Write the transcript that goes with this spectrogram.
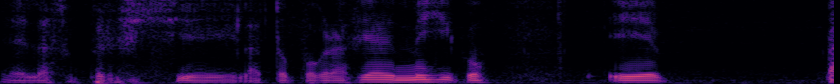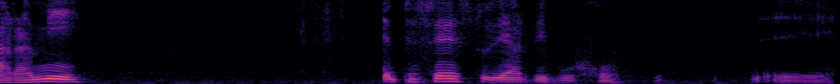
eh, la superficie, la topografía de México, eh, para mí, empecé a estudiar dibujo. Eh,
